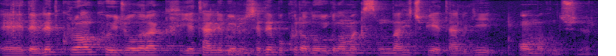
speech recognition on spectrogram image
Ee, devlet kural koyucu olarak yeterli görünse de bu kuralı uygulama kısmında hiçbir yeterliliği olmadığını düşünüyorum.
